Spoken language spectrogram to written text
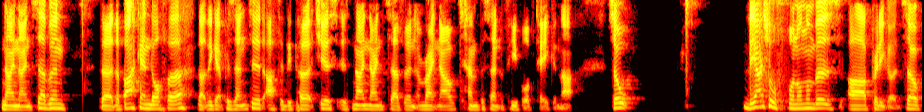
997. The, the back end offer that they get presented after the purchase is 997 and right now 10% of people have taken that. So the actual funnel numbers are pretty good. So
